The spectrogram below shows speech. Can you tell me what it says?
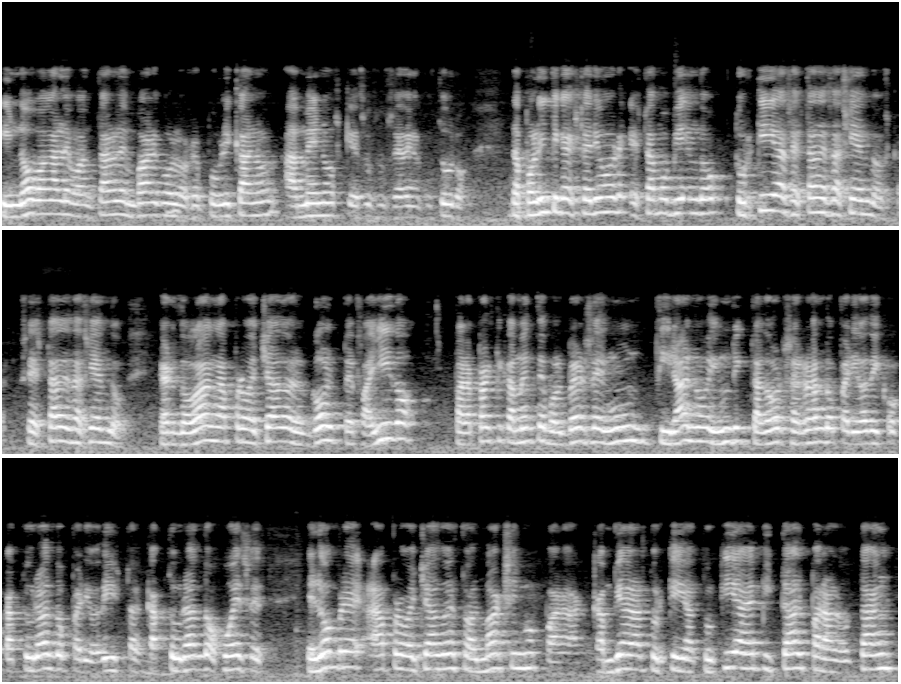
y no van a levantar el embargo los republicanos a menos que eso suceda en el futuro. La política exterior, estamos viendo, Turquía se está deshaciendo, se está deshaciendo. Erdogan ha aprovechado el golpe fallido para prácticamente volverse en un tirano y un dictador, cerrando periódicos, capturando periodistas, capturando jueces. El hombre ha aprovechado esto al máximo para cambiar a Turquía. Turquía es vital para la OTAN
